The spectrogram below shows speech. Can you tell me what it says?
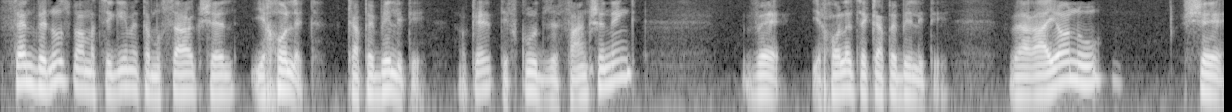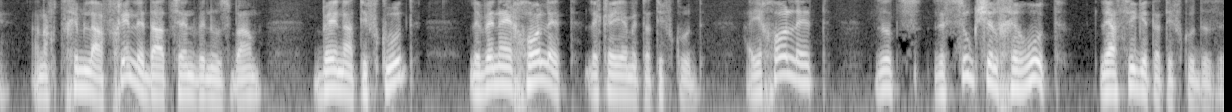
סן ונוסבאום מציגים את המושג של יכולת, capability, אוקיי? תפקוד זה functioning, ויכולת זה capability. והרעיון הוא שאנחנו צריכים להבחין לדעת סן ונוסבאום בין התפקוד לבין היכולת לקיים את התפקוד. היכולת זאת, זה סוג של חירות להשיג את התפקוד הזה.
